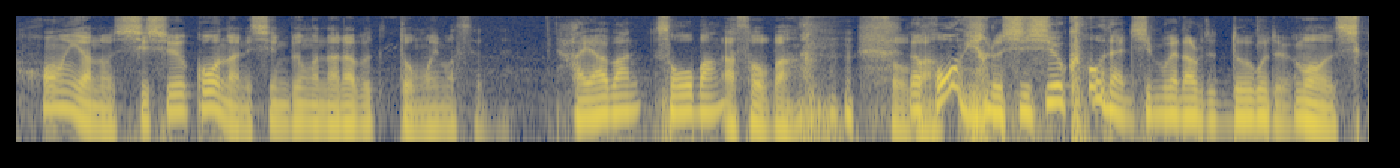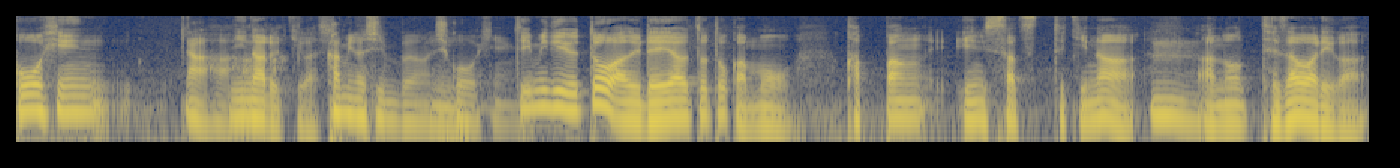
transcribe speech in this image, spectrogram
本屋の刺繍コーナーに新聞が並ぶと思いますよね。早番？早番？あ相番。相番。本屋の刺繍コーナーに新聞がなるってどういうことよ？もう嗜好品になる気がします。紙の新聞嗜好品、うん、っていう意味で言うとあのレイアウトとかも活版印刷的な、うん、あの手触りが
